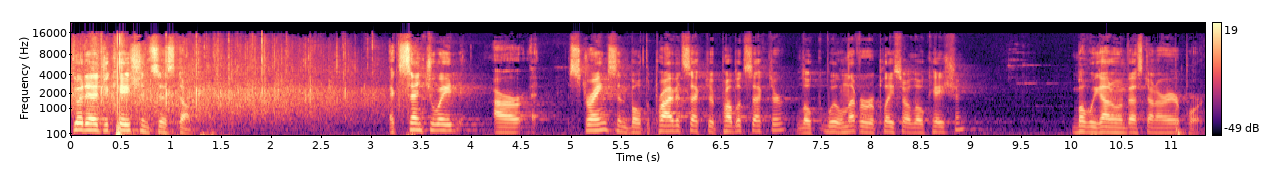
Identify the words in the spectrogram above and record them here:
good education system, accentuate our strengths in both the private sector and public sector. we'll never replace our location, but we got to invest in our airport.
